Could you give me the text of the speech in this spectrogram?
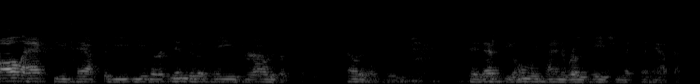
all axes have to be either into the page or out of the out of the page. Okay, that's the only kind of rotation that can happen.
